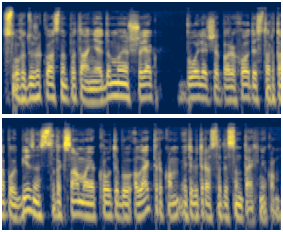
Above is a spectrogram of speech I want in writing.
Слухай, дуже класне питання. Я думаю, що як боляче переходити з стартапу в бізнес, це так само, як коли ти був електриком, і тобі треба стати сантехніком.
